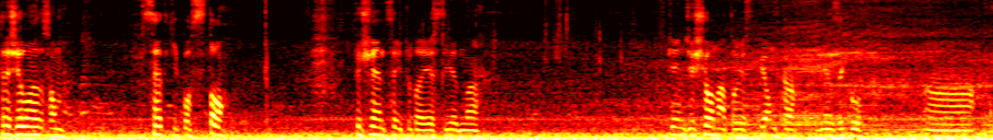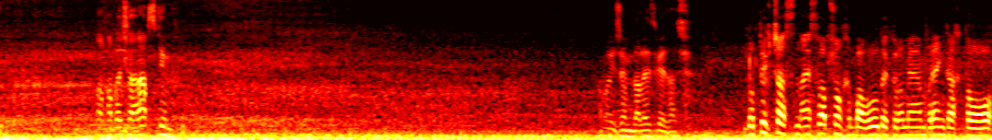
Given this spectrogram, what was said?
Te zielone to są setki po 100 tysięcy i tutaj jest jedna 50, to jest piątka w języku w alfabecie arabskim. No idziemy dalej zwiedzać. Dotychczas najsłabszą chyba walutę, którą miałem w rękach to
